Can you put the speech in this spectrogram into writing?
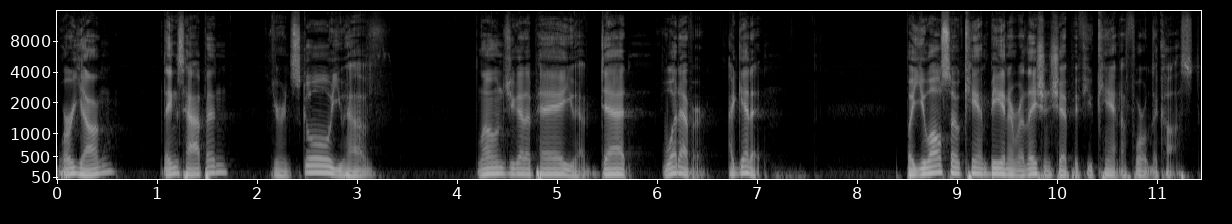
We're young, things happen. You're in school, you have loans you got to pay, you have debt, whatever. I get it. But you also can't be in a relationship if you can't afford the cost.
